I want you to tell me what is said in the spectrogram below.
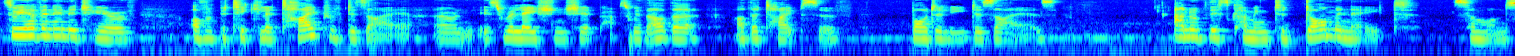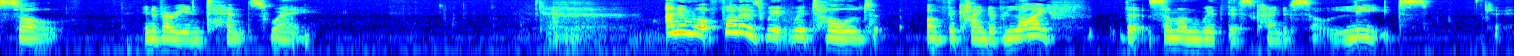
So we have an image here of, of a particular type of desire and its relationship perhaps with other other types of bodily desires, and of this coming to dominate someone's soul in a very intense way. And in what follows, we're, we're told of the kind of life that someone with this kind of soul leads. Okay.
